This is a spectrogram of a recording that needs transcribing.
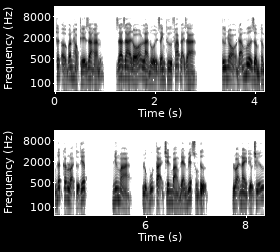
Thân ở văn học thế gia hắn, gia gia đó là nổi danh thư pháp đại gia. Từ nhỏ đã mưa dầm thấm đất các loại tự tiếp nhưng mà, lục vũ tại trên bảng đen viết xuống tự. Loại này tiểu chữ,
